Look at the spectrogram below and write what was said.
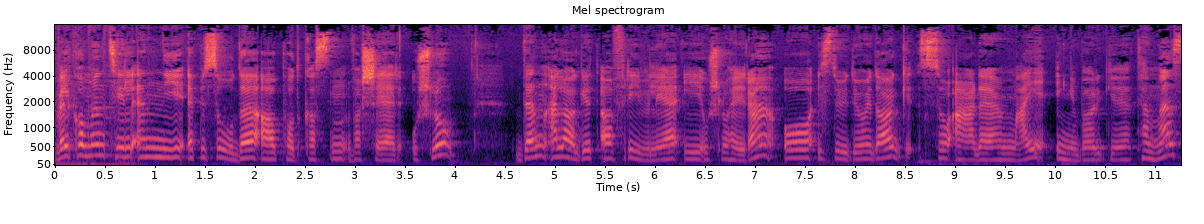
Velkommen til en ny episode av podkasten Hva skjer Oslo? Den er laget av frivillige i Oslo Høyre, og i studio i dag så er det meg, Ingeborg Tennes,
